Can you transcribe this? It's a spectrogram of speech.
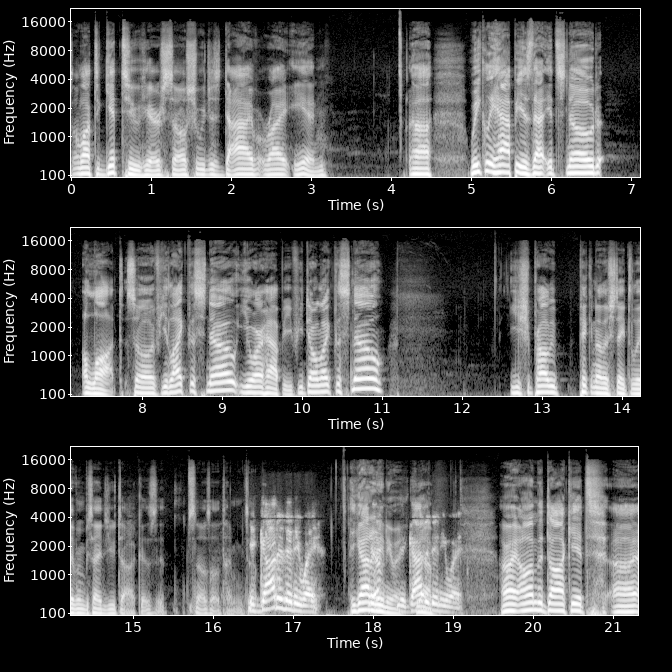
a lot to get to here, so should we just dive right in? Uh, weekly happy is that it snowed a lot. So if you like the snow, you are happy. If you don't like the snow, you should probably pick another state to live in besides Utah because it snows all the time. Utah. You got it anyway. You got it anyway. You got Yeah. it anyway. All right, on the docket, uh,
